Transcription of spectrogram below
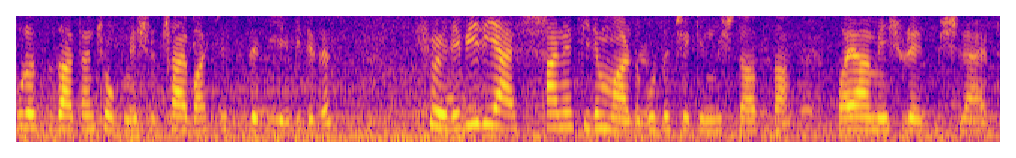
Burası zaten çok meşhur. Çay bahçesi de diyebiliriz. Şöyle bir yer. Bir tane film vardı. Burada çekilmişti hatta. Bayağı meşhur etmişlerdi.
